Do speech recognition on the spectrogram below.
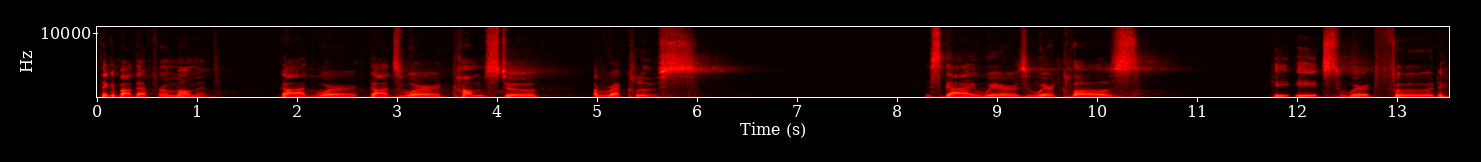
Think about that for a moment. God word, God's word comes to a recluse. This guy wears weird clothes. He eats weird food.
